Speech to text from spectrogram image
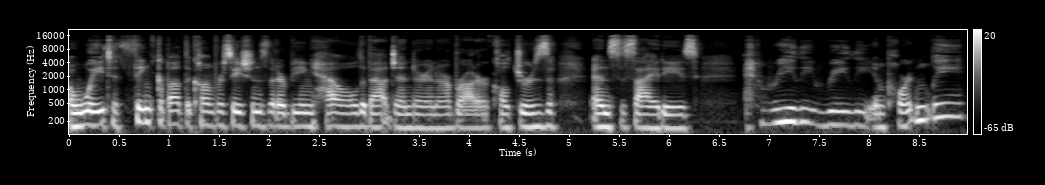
a way to think about the conversations that are being held about gender in our broader cultures and societies. And really, really importantly,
